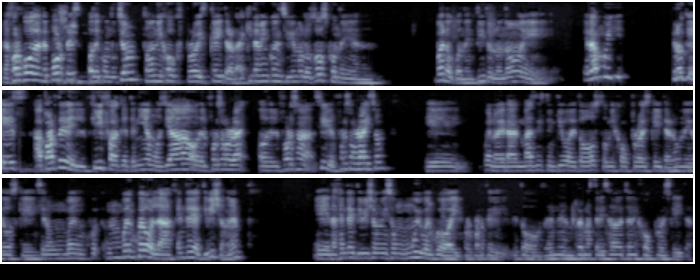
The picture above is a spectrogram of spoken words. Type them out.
Mejor juego de deportes o de conducción, Tony Hawk's Pro Skater. Aquí también coincidimos los dos con el, bueno, con el título, ¿no? Eh, era muy, creo que es, aparte del FIFA que teníamos ya, o del Forza, o del Forza, sí, del Forza Horizon, eh, bueno, era el más distintivo de todos, Tony Hawk Pro Skater 1 y 2, que hicieron un buen, un buen juego la gente de Activision, ¿eh? ¿Eh? La gente de Activision hizo un muy buen juego ahí por parte de, todos, en el remasterizado de Tony Hawk Pro Skater,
